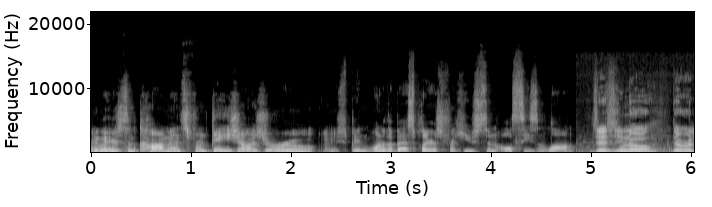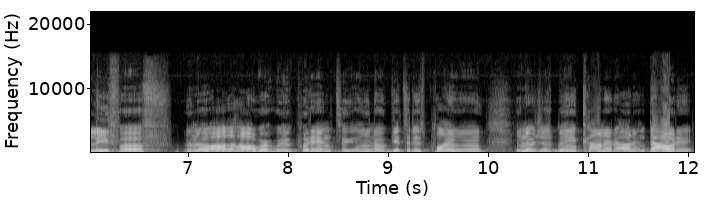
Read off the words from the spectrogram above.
Anyway, here's some comments from DeJon Jarreau. He's been one of the best players for Houston all season long. Just you know, the relief of you know all the hard work we've put in to you know get to this point, and you know just being counted out and doubted.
